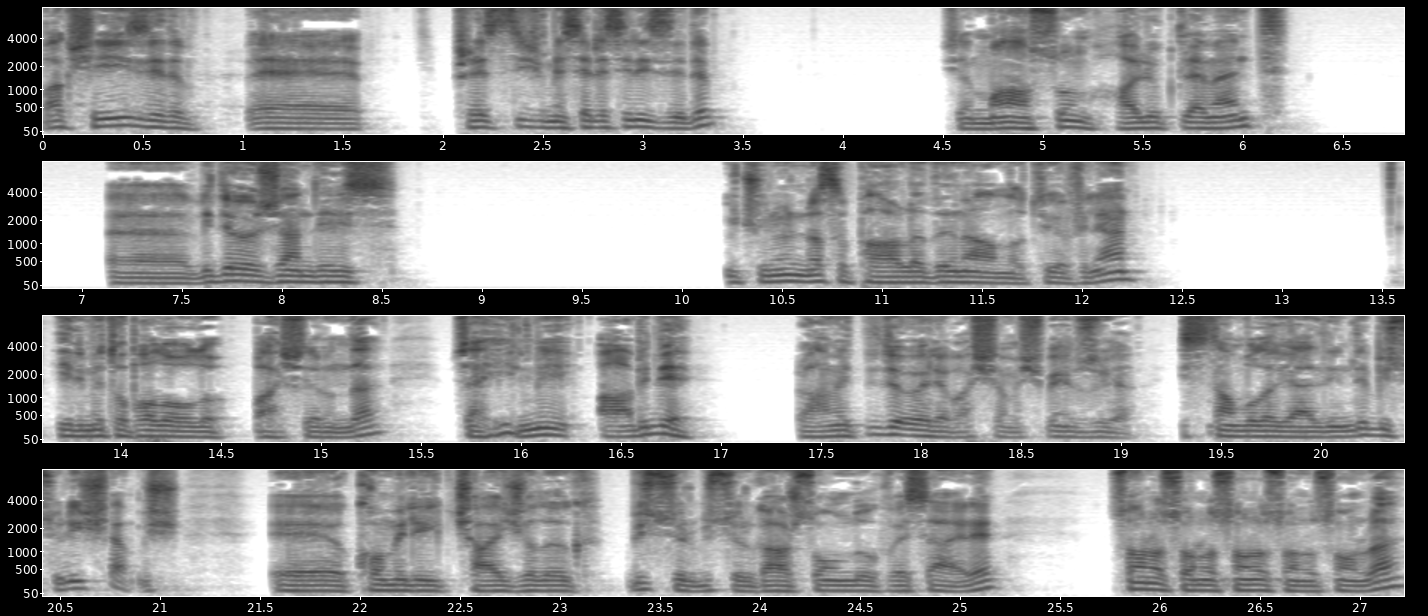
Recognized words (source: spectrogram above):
Bak şeyi izledim. Ee, prestij meselesini izledim. İşte Mahsun, Haluk Levent, ee, bir de Özcan Deniz. Üçünün nasıl parladığını anlatıyor filan. Hilmi Topaloğlu başlarında. Mesela Hilmi abi de rahmetli de öyle başlamış mevzuya. İstanbul'a geldiğinde bir sürü iş yapmış. Ee, komilik, çaycılık, bir sürü bir sürü garsonluk vesaire. Sonra sonra sonra sonra sonra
